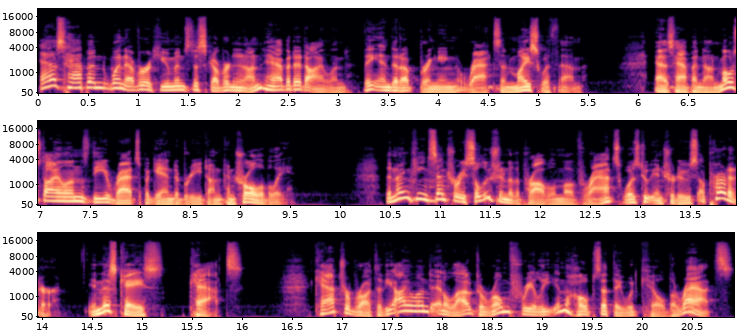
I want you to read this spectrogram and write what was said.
As happened whenever humans discovered an uninhabited island, they ended up bringing rats and mice with them. As happened on most islands, the rats began to breed uncontrollably. The 19th century solution to the problem of rats was to introduce a predator, in this case, cats. Cats were brought to the island and allowed to roam freely in the hopes that they would kill the rats.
